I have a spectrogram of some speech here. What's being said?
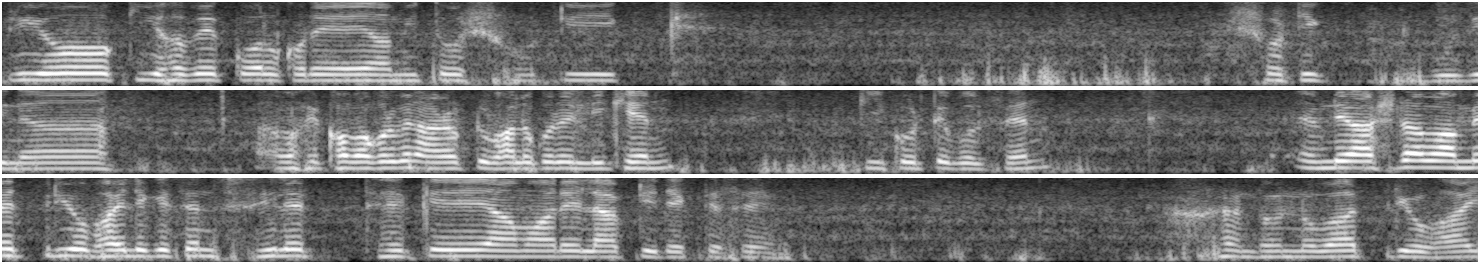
প্রিয় কীভাবে কল করে? আমি তো সঠিক সঠিক বুঝি না। আমাকে ক্ষমা করবেন, আর একটু ভালো করে লিখেন কি করতে বলছেন। এমনি আশরাফ আহমেদ প্রিয় ভাই লিখেছেন, সিলেট থেকে আমার এই লাভটি দেখতেছে। ধন্যবাদ প্রিয় ভাই,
